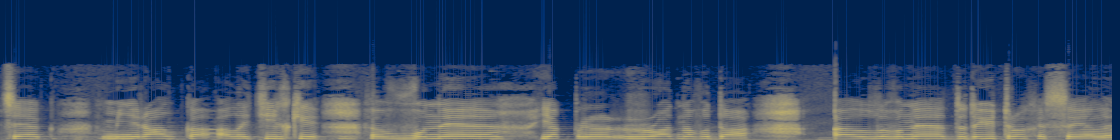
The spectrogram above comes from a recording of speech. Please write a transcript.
це мінералка, але тільки вони як природна вода, але вони додають трохи сили.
